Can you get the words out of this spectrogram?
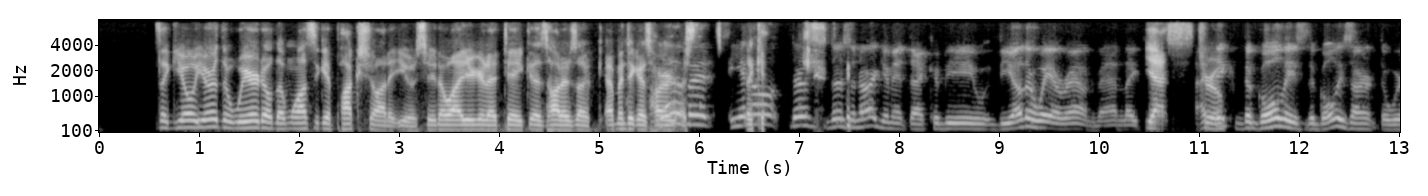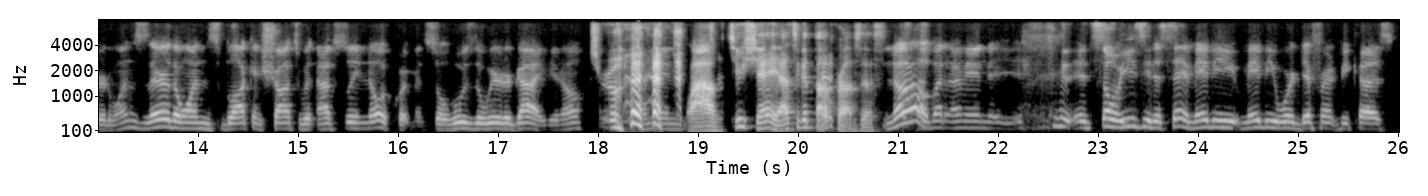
It's like, yo, you're the weirdo that wants to get puck shot at you. So you know what? You're gonna take as hard as a, I'm gonna take as hard. Yeah, as, but you like, know, there's there's an argument that could be the other way around, man. Like, yes, true. I think the goalies, the goalies aren't the weird ones. They're the ones blocking shots with absolutely no equipment. So who's the weirder guy? You know? True. I mean, wow, touche. That's a good thought process. No, no, but I mean, it's so easy to say. Maybe maybe we're different because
